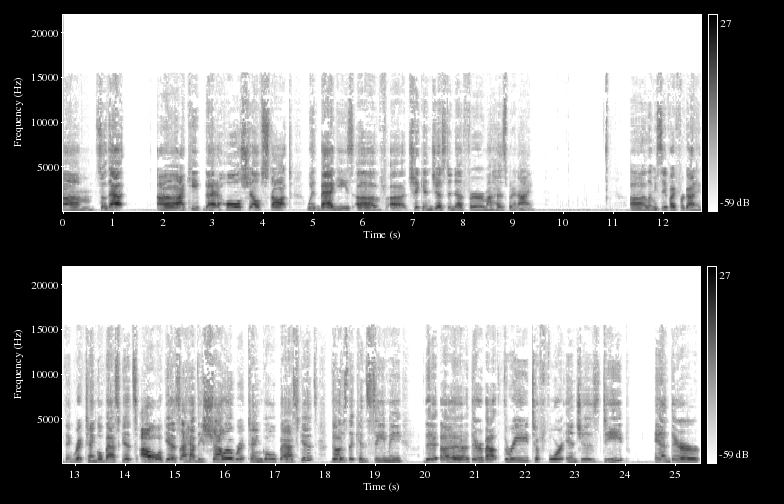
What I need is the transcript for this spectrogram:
Um, so that uh, I keep that whole shelf stocked with baggies of uh, chicken, just enough for my husband and I. Uh, let me see if I forgot anything. Rectangle baskets. Oh, yes, I have these shallow rectangle baskets. Those that can see me, the, uh, they're about three to four inches deep, and they're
